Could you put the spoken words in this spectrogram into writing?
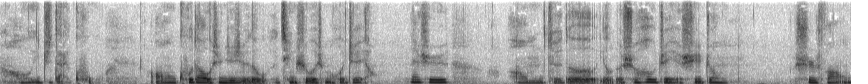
然后一直在哭，嗯，哭到我甚至觉得我的情绪为什么会这样？但是，嗯，觉得有的时候这也是一种释放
